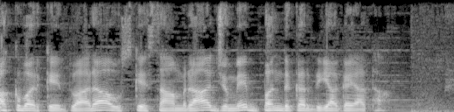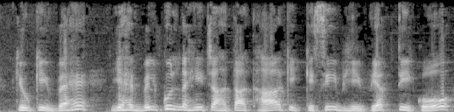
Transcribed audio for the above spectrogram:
अकबर के द्वारा उसके साम्राज्य में बंद कर दिया गया था। क्योंकि वह यह बिल्कुल नहीं चाहता था कि किसी भी व्यक्ति को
